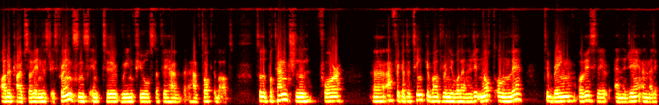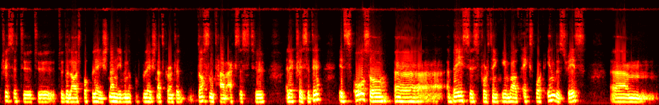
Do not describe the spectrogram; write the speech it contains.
other types of industries, for instance, into green fuels that we have talked about. So the potential for Uh, Africa to think about renewable energy, not only to bring, obviously, energy and electricity to to the large population and even the population that currently doesn't have access to electricity, it's also uh, a basis for thinking about export industries. Um,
